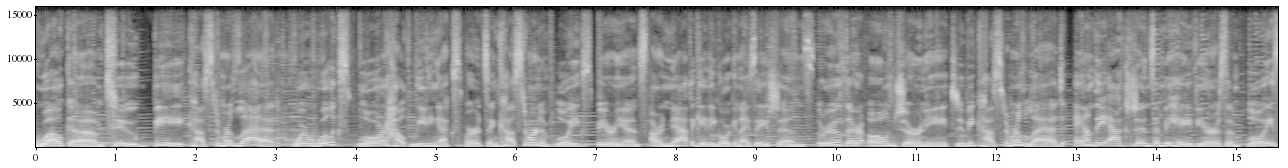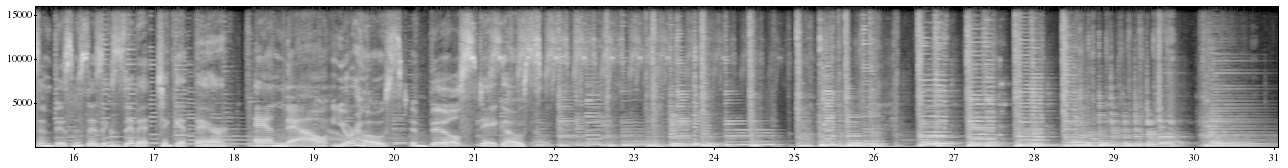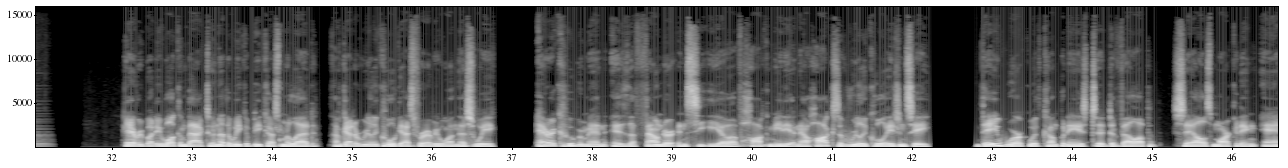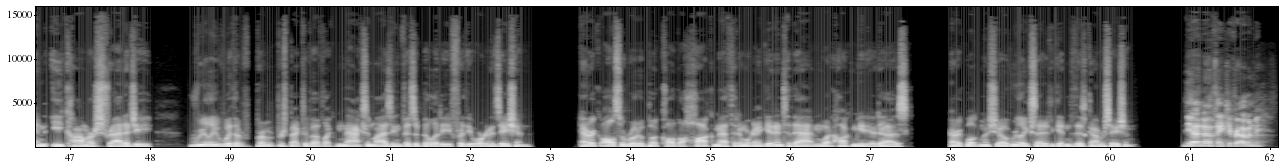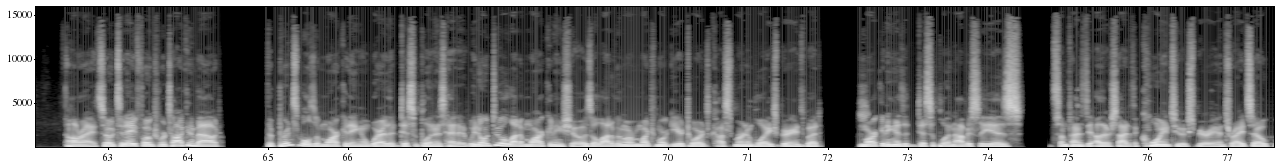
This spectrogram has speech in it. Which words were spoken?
Welcome to Be Customer Led, where we'll explore how leading experts in customer and employee experience are navigating organizations through their own journey to be customer led and the actions and behaviors employees and businesses exhibit to get there. And now, your host, Bill Staikos. Hey, everybody, welcome back to another week of Be Customer Led. I've got a really cool guest for everyone this week. Eric Huberman is the founder and CEO of Hawke Media. Now, Hawke's a really cool agency. They work with companies to develop sales, marketing, and e commerce strategy, really with a, from a perspective of like maximizing visibility for the organization. Eric also wrote a book called The Hawke Method, and we're going to get into that and what Hawke Media does. Eric, welcome to the show. Really excited to get into this conversation. Yeah, no, thank you for having me. All right. So today, folks, we're talking about the principles of marketing and where the discipline is headed. We don't do a lot of marketing shows. A lot of them are much more geared towards customer and employee experience, but marketing as a discipline obviously is sometimes the other side of the coin to experience, right? So,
